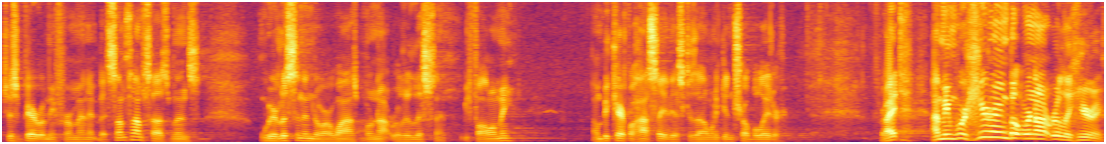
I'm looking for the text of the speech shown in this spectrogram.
just bear with me for a minute, but sometimes husbands, we're listening to our wives, but we're not really listening. You follow me? I'm be careful how I say this because I don't want to get in trouble later. Right? I mean, we're hearing, but we're not really hearing.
